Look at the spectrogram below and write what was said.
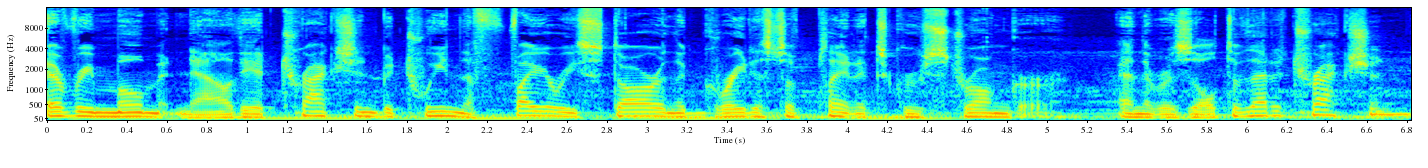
Every moment now, the attraction between the fiery star and the greatest of planets grew stronger, and the result of that attraction?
